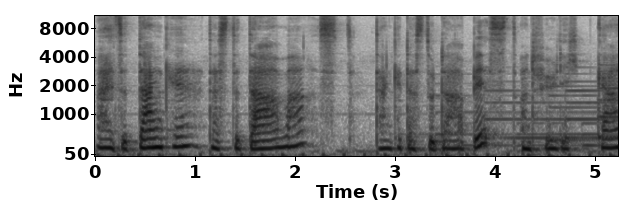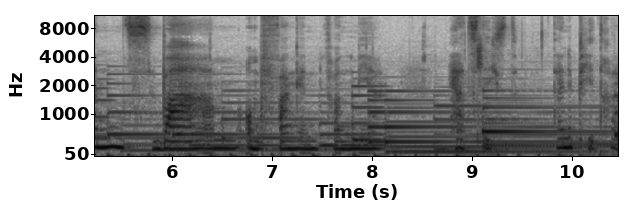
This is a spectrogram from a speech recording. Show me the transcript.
Also danke, dass du da warst. Danke, dass du da bist und fühl dich ganz warm umfangen von mir. Herzlichst, deine Petra.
